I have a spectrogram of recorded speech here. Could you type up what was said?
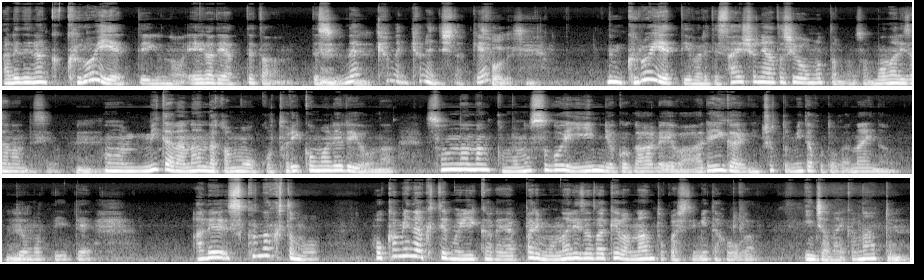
あれでなんか黒い絵っていうのを映画でやってたんですよね、うんうん。去年去年でしたっけ？そうですね。でも黒い絵って言われて最初に私が思ったのはそのモナ・リザなんですよ、うん。うん、見たらなんだかもうこう取り込まれるようなそんななんかものすごい引力がある絵はあれ以外にちょっと見たことがないなって思っていて、あれ少なくとも他見なくてもいいからやっぱりモナ・リザだけは何とかして見た方がいいんじゃないかなとうん。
